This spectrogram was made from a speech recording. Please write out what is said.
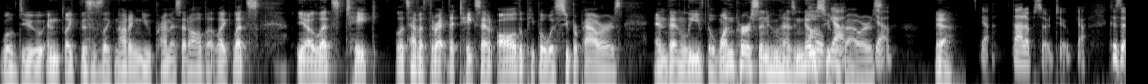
will do, and like this is like not a new premise at all, but like let's you know let's take let's have a threat that takes out all the people with superpowers and then leave the one person who has no Oh, yeah, superpowers. yeah. yeah. Yeah, that episode too. Yeah, because uh,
